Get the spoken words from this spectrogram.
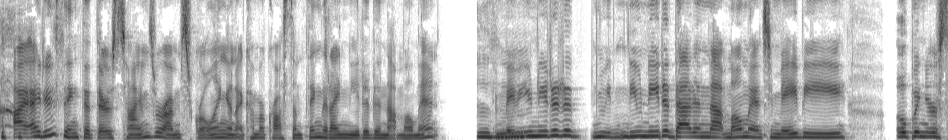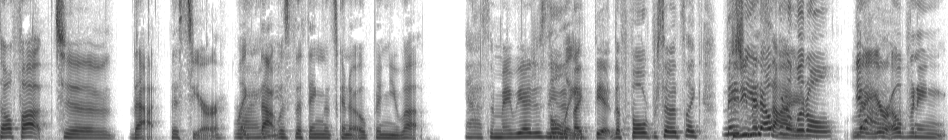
I, I do think that there's times where I'm scrolling and I come across something that I needed in that moment. Mm-hmm. maybe you needed a, You needed that in that moment to maybe open yourself up to that this year. Like that was the thing that's going to open you up. Yeah, so maybe I just Fully. needed like the the full. So it's like maybe you can a open a little, yeah. Yeah. you're opening,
